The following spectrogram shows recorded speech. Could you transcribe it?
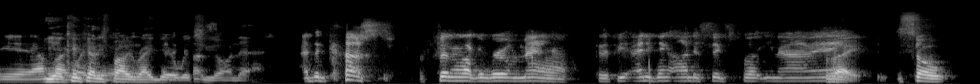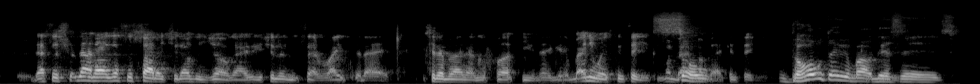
yeah, I'm yeah. like Kid right Cudi's probably right there with you on that. At the cusp, feeling like a real man. Because if you're anything under six foot, you know what I mean? Right. So that's a no, no, that's a shot at you. That was a joke, guys. You shouldn't have said right today. You should have been like, "Fuck you, nigga." But anyways, continue. My so, my bad. Continue. The whole thing about this is,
